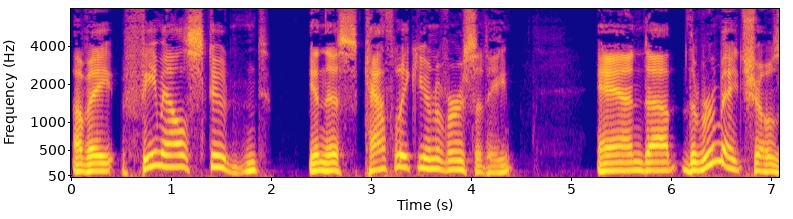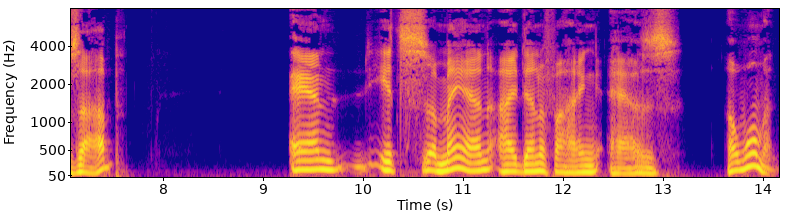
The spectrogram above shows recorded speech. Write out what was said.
of a female student in this Catholic university, and uh, the roommate shows up, and it's a man identifying as a woman.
